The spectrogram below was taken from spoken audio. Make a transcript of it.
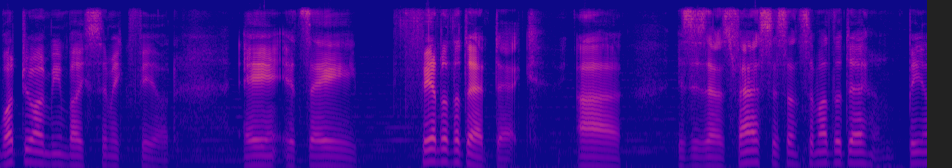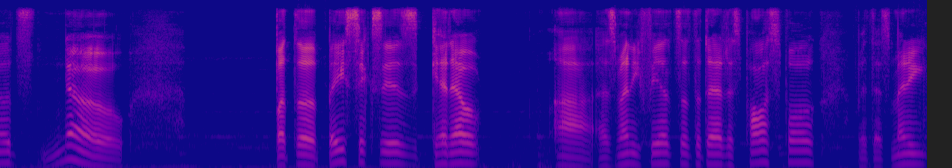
what do I mean by Simic field? A, it's a Field of the Dead deck. Uh, is it as fast as on some other de- builds? No. But the basics is get out uh, as many fields of the dead as possible, with as many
